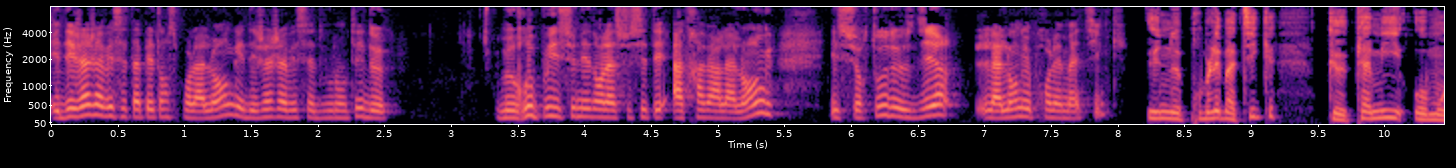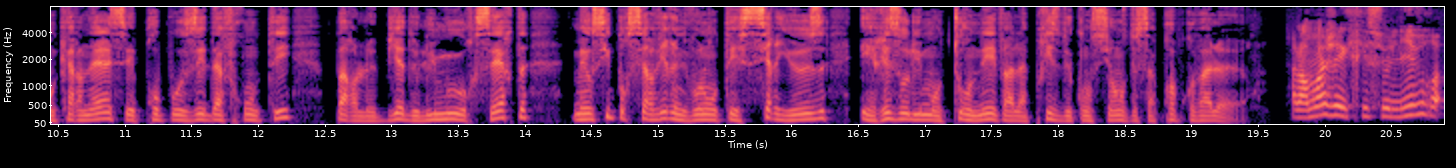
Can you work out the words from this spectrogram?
Et déjà, j'avais cette appétence pour la langue et déjà, j'avais cette volonté de me repositionner dans la société à travers la langue et surtout de se dire, la langue est problématique. Une problématique que Camille Aumont-Carnel s'est proposé d'affronter par le biais de l'humour, certes, mais aussi pour servir une volonté sérieuse et résolument tournée vers la prise de conscience de sa propre valeur. Alors moi, j'ai écrit ce livre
